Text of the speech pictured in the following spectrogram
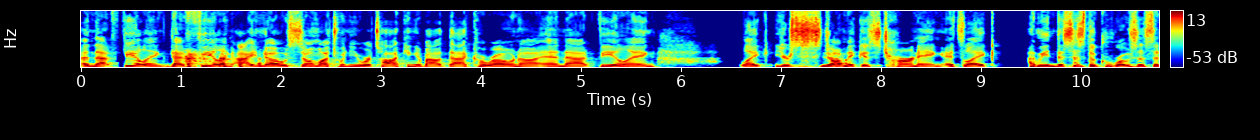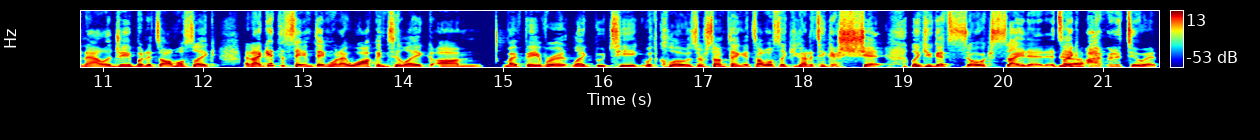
and that feeling, that feeling, I know so much when you were talking about that corona and that feeling, like your stomach yeah. is turning. It's like I mean, this is the grossest analogy, but it's almost like, and I get the same thing when I walk into like um my favorite like boutique with clothes or something. It's almost like you got to take a shit. Like you get so excited. It's yeah. like I'm gonna do it.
